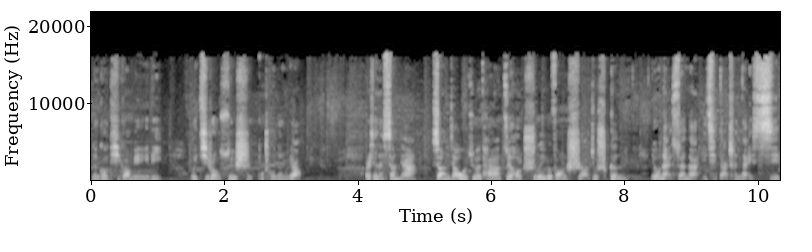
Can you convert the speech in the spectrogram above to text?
能够提高免疫力，为肌肉随时补充能量。而且呢，香蕉。香蕉，我觉得它最好吃的一个方式啊，就是跟牛奶、酸奶一起打成奶昔，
